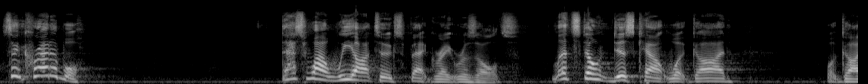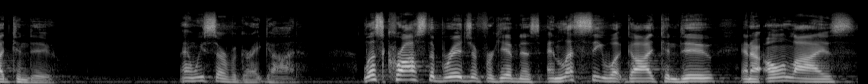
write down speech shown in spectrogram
It's incredible. That's why we ought to expect great results. Let's don't discount what God what God can do. And we serve a great God. Let's cross the bridge of forgiveness and let's see what God can do in our own lives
